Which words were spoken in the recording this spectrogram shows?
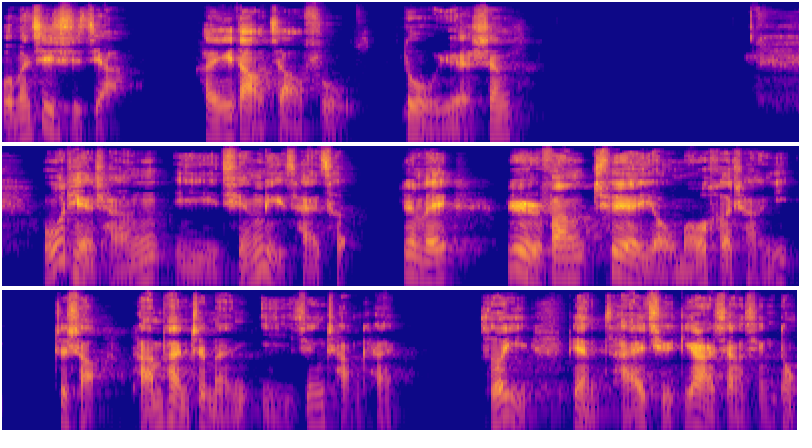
我们继续讲黑道教父杜月笙。吴铁城以情理猜测，认为日方确有谋和诚意，至少谈判之门已经敞开，所以便采取第二项行动，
